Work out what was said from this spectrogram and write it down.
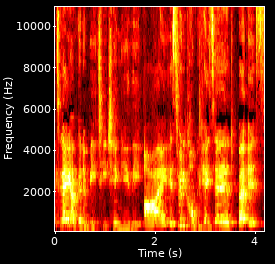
today I'm going to be teaching you the eye. It's really complicated, but it's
